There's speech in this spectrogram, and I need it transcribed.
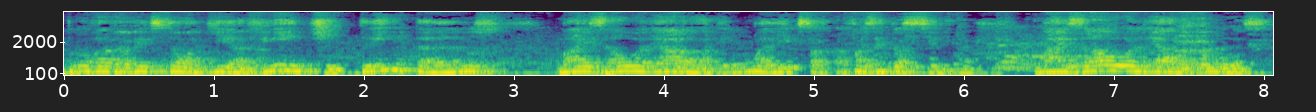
provavelmente estão aqui há 20, 30 anos, mas ao olhar, ó, tem uma ali que só está fazendo assim, né? mas ao olhar duas,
